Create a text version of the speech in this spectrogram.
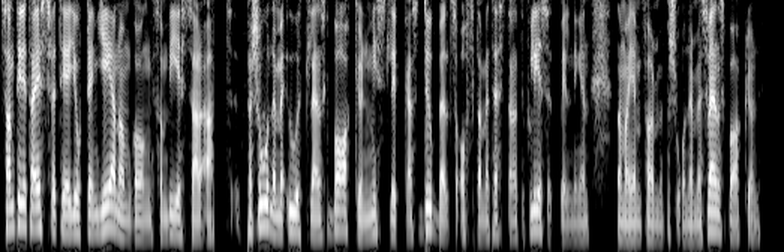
Samtidigt har SVT gjort en genomgång som visar att personer med utländsk bakgrund misslyckas dubbelt så ofta med testerna till polisutbildningen när man jämför med personer med svensk bakgrund.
